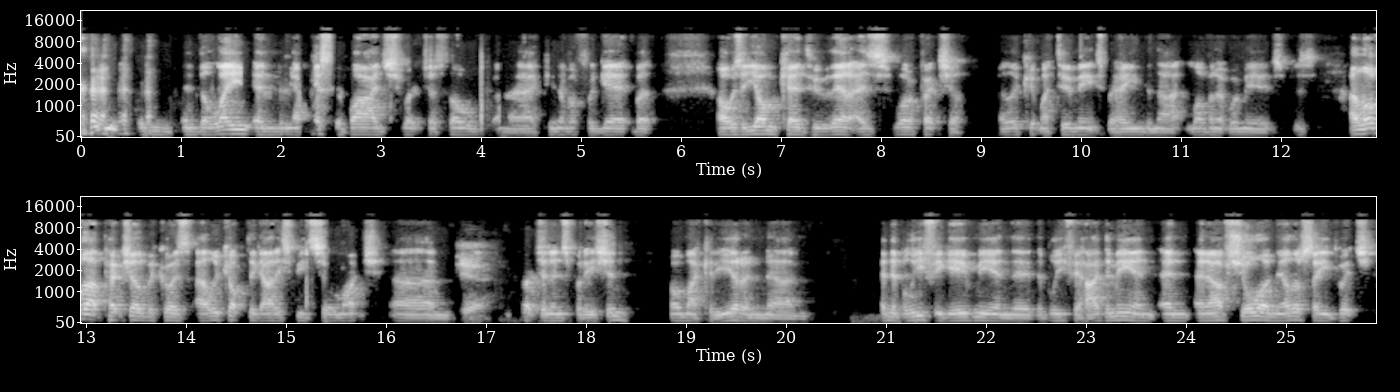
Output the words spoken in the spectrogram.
and, and delight, and yeah, kissed the badge, which I still uh, can never forget. But I was a young kid who there it is. What a picture! I look at my two mates behind and that, loving it with me. It's, it's, I love that picture because I look up to Gary Speed so much. Um, yeah, such an inspiration of my career and um, and the belief he gave me and the, the belief he had in me and and and I've Shola on the other side, which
